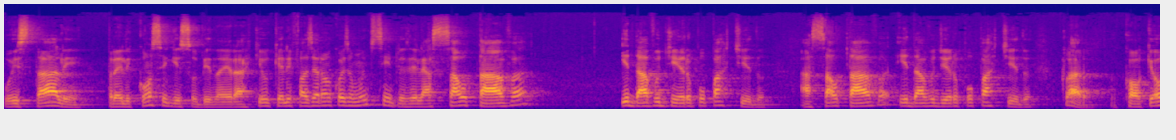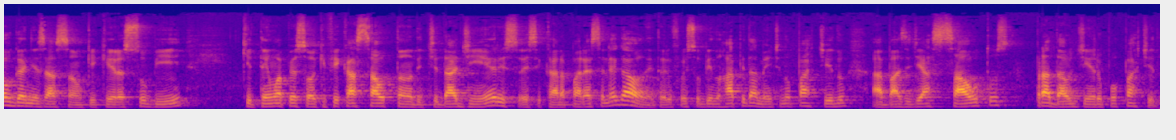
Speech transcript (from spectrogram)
o Stalin, para ele conseguir subir na hierarquia, o que ele fazia era uma coisa muito simples: ele assaltava e dava o dinheiro para o partido. Assaltava e dava o dinheiro para o partido. Claro, qualquer organização que queira subir, que tem uma pessoa que fica assaltando e te dá dinheiro, isso, esse cara parece legal. Né? Então ele foi subindo rapidamente no partido à base de assaltos para dar o dinheiro o partido.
